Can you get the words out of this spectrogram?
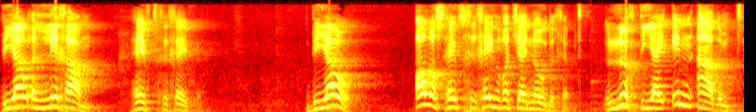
Die jou een lichaam heeft gegeven. Die jou alles heeft gegeven wat jij nodig hebt. De lucht die jij inademt,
